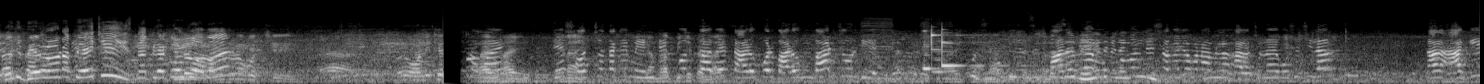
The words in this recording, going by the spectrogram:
বলছি বেরোনোটা পেয়েছিস? না প্লে করব আবার? যে স্বচ্ছতাকে মেনটেন করতে হবে তার উপর বারংবার জোর দিয়েছিলাম মুখ্যমন্ত্রীর সঙ্গে যখন আমরা আলোচনায় বসেছিলাম তার আগে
